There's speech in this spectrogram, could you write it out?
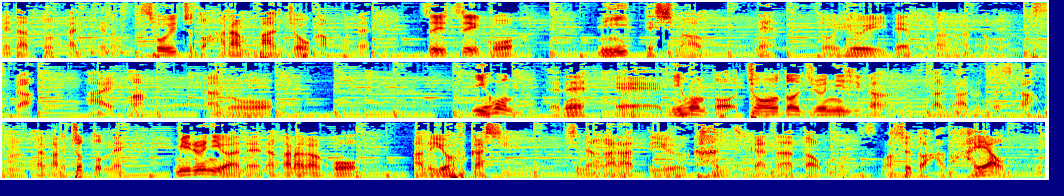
メダル取ったりって、なんかそういうちょっと波乱万丈感もね、ついついこう、見入ってしまう、ね、そういうイベントだなと思うんですが、はい、まあ、あの、日本でね、えー、日本とちょうど12時間差があるんですか。うん。だからちょっとね、見るにはね、なかなかこう、あの、夜更かししながらっていう感じかなとは思うんです。まあ、それと、あの、早起きね、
